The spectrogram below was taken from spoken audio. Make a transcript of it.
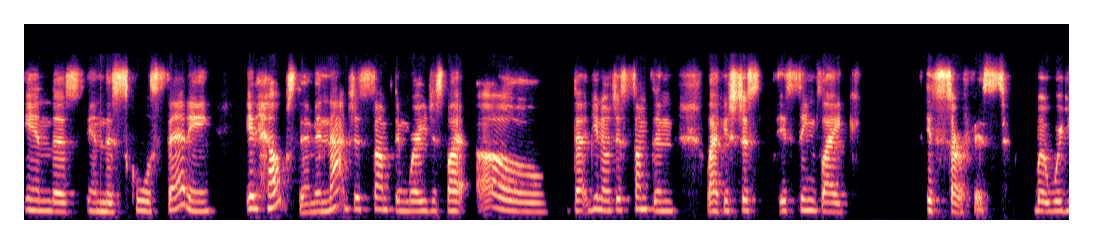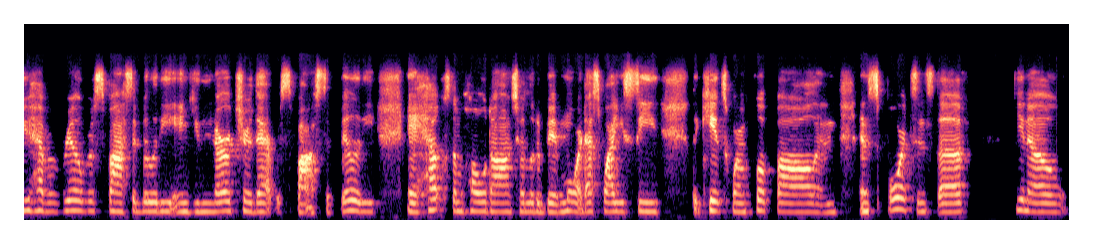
in this in the school setting, it helps them and not just something where you're just like, oh, that, you know, just something like it's just, it seems like it's surfaced. But where you have a real responsibility and you nurture that responsibility, it helps them hold on to a little bit more. That's why you see the kids who are in football and, and sports and stuff you know,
